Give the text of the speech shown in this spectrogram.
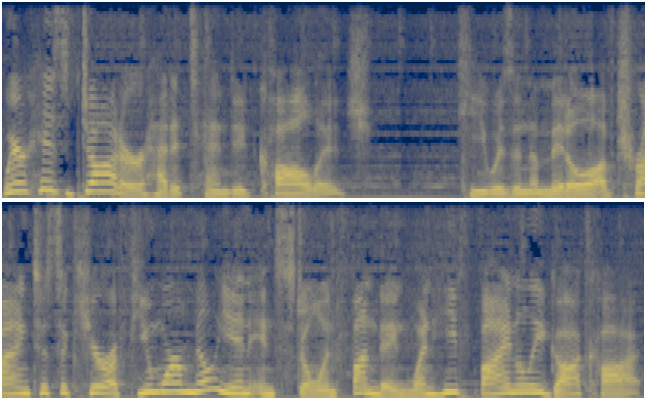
where his daughter had attended college. He was in the middle of trying to secure a few more million in stolen funding when he finally got caught.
